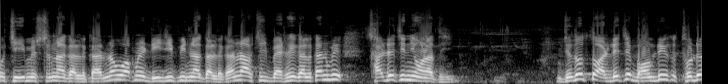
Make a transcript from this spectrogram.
ਉਹ ਚੀਫ ਮਿਨਿਸਟਰ ਨਾਲ ਗੱਲ ਕਰਨ ਉਹ ਆਪਣੇ ਡੀਜੀਪੀ ਨਾਲ ਗੱਲ ਕਰਨ ਆਪਸ ਵਿੱਚ ਬੈਠ ਕੇ ਗੱਲ ਕਰਨ ਵੀ ਸਾਡੇ 'ਚ ਨਹੀਂ ਆਉਣਾ ਤੁਸੀਂ। ਜਦੋਂ ਤੁਹਾਡੇ 'ਚ ਬਾਉਂਡਰੀ ਤੁਹਾਡੇ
